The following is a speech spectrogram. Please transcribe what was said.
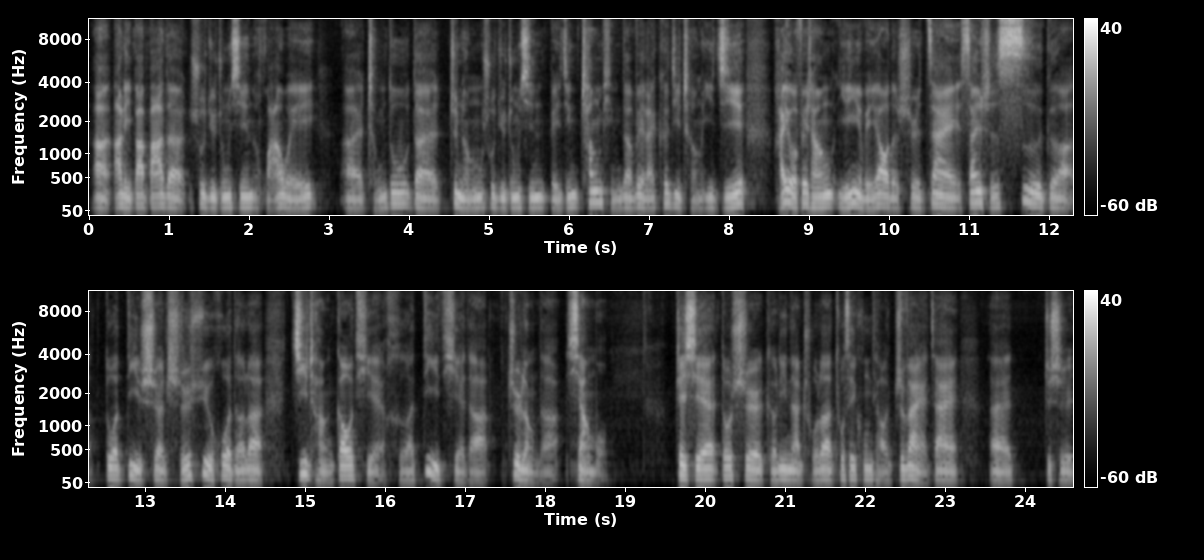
啊阿里巴巴的数据中心、华为呃成都的智能数据中心、北京昌平的未来科技城，以及还有非常引以为傲的是，在三十四个多地市持续获得了机场、高铁和地铁的制冷的项目。这些都是格力呢，除了 To C 空调之外，在呃就是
